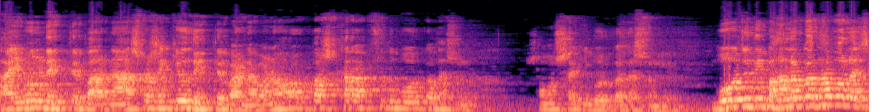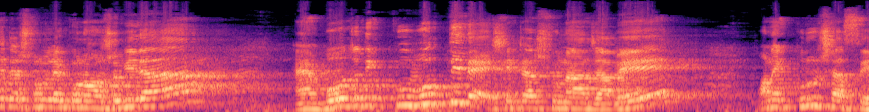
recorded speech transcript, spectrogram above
ভাই বোন দেখতে পারে না, আশপাশে কেউ দেখতে পারে না মানে আমার অভ্যাস খারাপ, শুধু বউর কথা শুনে সমস্যা কি বউর কথা শুনলে? বউ যদি ভালো কথা বলে, সেটা শুনলে কোনো অসুবিধা? হ্যাঁ বউ যদি কুবুদ্ধি দেয়, সেটা শোনা যাবে। অনেক পুরুষ আছে,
